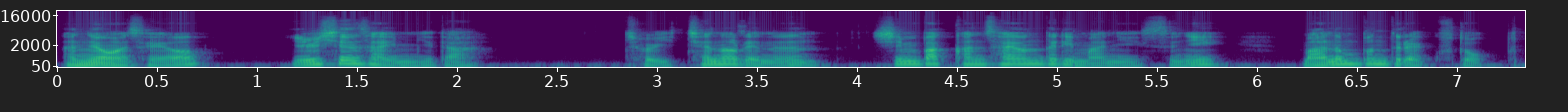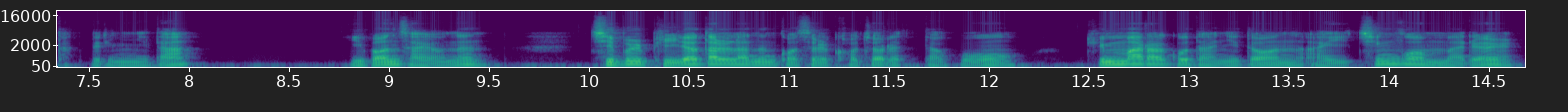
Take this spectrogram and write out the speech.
안녕하세요. 일신사입니다. 저희 채널에는 신박한 사연들이 많이 있으니 많은 분들의 구독 부탁드립니다. 이번 사연은 집을 빌려달라는 것을 거절했다고 뒷말하고 다니던 아이 친구 엄마를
